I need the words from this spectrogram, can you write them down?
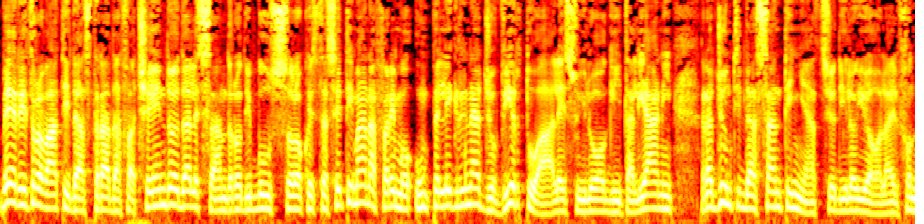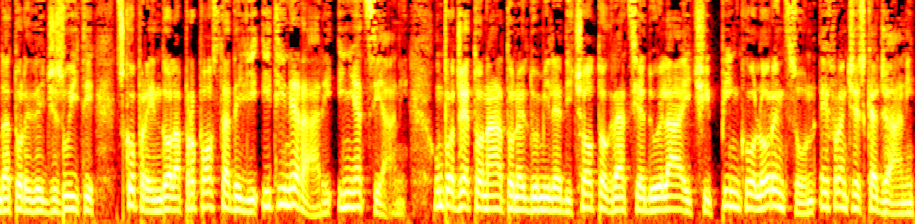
Ben ritrovati da Strada Facendo e da Alessandro Di Bussolo. Questa settimana faremo un pellegrinaggio virtuale sui luoghi italiani raggiunti da Sant'Ignazio di Loyola, il fondatore dei Gesuiti, scoprendo la proposta degli itinerari ignaziani. Un progetto nato nel 2018 grazie ai due laici Pinco Lorenzon e Francesca Giani,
